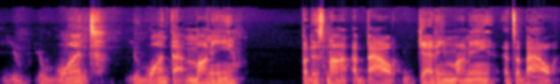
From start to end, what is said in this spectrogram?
you you want you want that money but it's not about getting money. It's about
